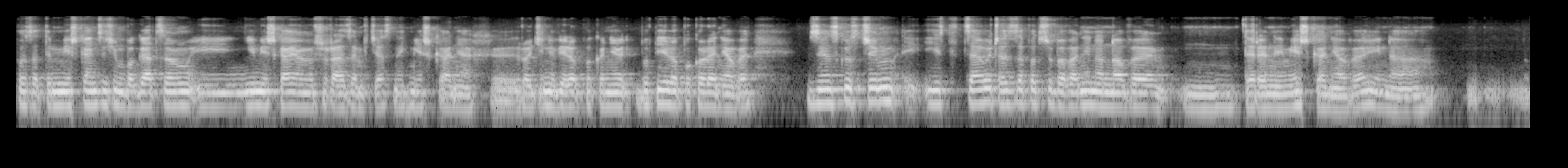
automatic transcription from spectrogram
poza tym mieszkańcy się bogacą i nie mieszkają już razem w ciasnych mieszkaniach, y, rodziny wielopokoleniowe. W związku z czym jest cały czas zapotrzebowanie na nowe mm, tereny mieszkaniowe i na no,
